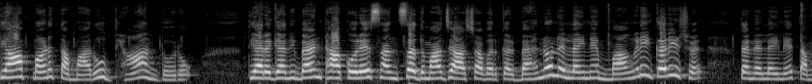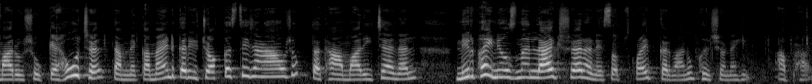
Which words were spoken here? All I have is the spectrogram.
ત્યાં પણ તમારું ધ્યાન દોરો. ત્યારે જ્ઞાનીબેન ઠાકોરે સંસદમાં જે આશા વર્કર બહેનોને લઈને માંગણી કરી છે. તેને લઈને તમારું શું કહેવું છે તમને કમેન્ટ કરી ચોક્કસથી જણાવજો તથા અમારી ચેનલ નિર્ભય ન્યૂઝને લાઇક શેર અને સબસ્ક્રાઇબ કરવાનું ભૂલશો નહીં. આભાર.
